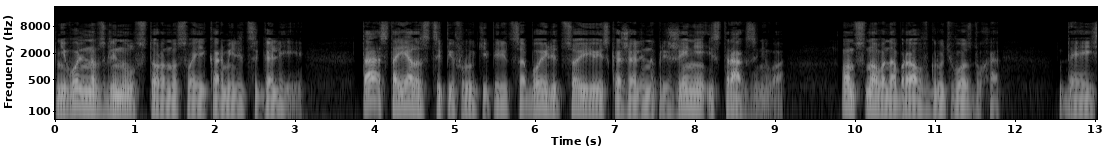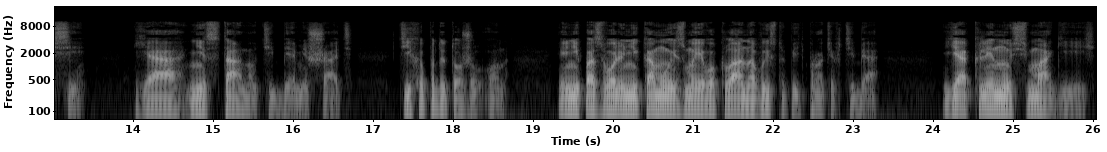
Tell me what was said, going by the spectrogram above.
невольно взглянул в сторону своей кормилицы Галеи. Та стояла, сцепив руки перед собой, лицо ее искажали напряжение и страх за него. Он снова набрал в грудь воздуха. «Дейси, я не стану тебе мешать», — тихо подытожил он, — «и не позволю никому из моего клана выступить против тебя. Я клянусь магией».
